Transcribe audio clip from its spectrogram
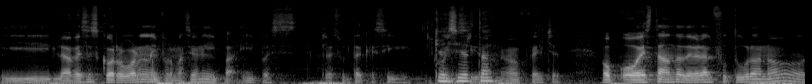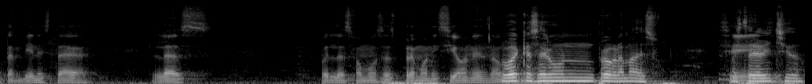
y a veces corroboran la información y, y pues resulta que sí. Que es cierta. ¿no? Fechas. O, o esta onda de ver al futuro, ¿no? O también está las pues las famosas premoniciones, ¿no? Hay que hacer un programa de eso. Sí, Estaría bien sí, chido.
